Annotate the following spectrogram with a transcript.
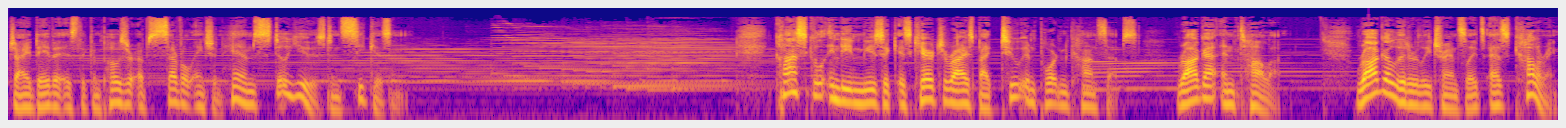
Jayadeva is the composer of several ancient hymns still used in Sikhism. Classical Indian music is characterized by two important concepts raga and tala. Raga literally translates as coloring,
